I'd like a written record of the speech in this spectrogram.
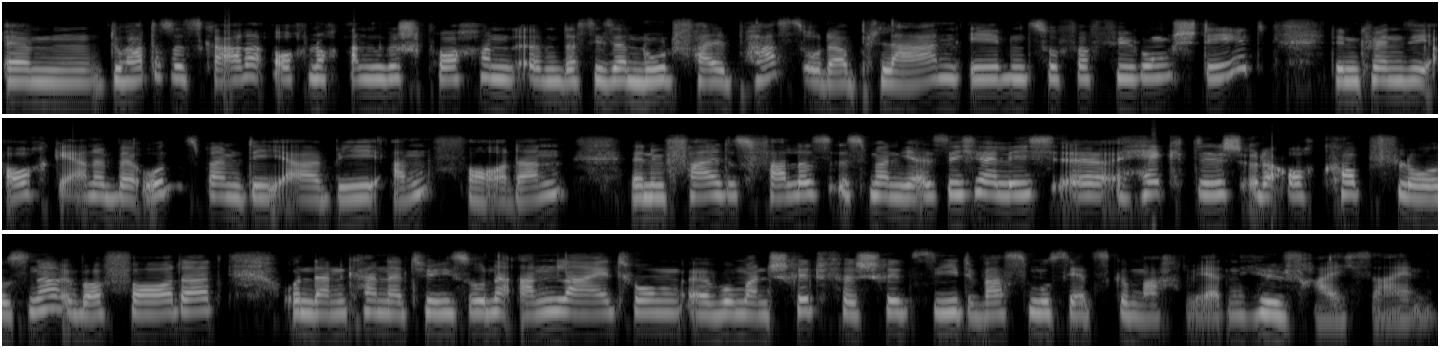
Ähm, du hattest es gerade auch noch angesprochen, ähm, dass dieser Notfallpass oder Plan eben zur Verfügung steht. Den können Sie auch gerne bei uns beim DAB anfordern. Denn im Fall des Falles ist man ja sicherlich äh, hektisch oder auch kopflos ne, überfordert. Und dann kann natürlich so eine Anleitung, äh, wo man Schritt für Schritt sieht, was muss jetzt gemacht werden, hilfreich sein.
